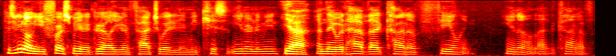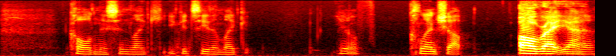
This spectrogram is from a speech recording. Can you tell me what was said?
because you know you first meet a girl, you're infatuated, and you kiss. You know what I mean? yeah And they would have that kind of feeling. You know, that kind of coldness, and like you could see them like, you know, f- clench up. oh right yeah,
